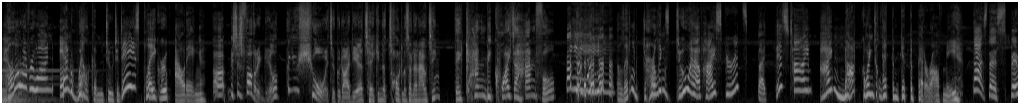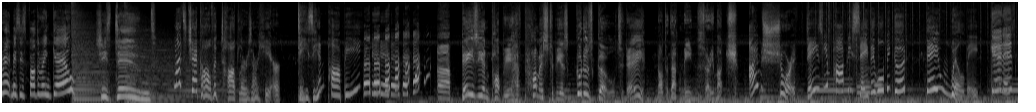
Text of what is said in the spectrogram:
Hello, everyone, and welcome to today's playgroup outing. Uh, Mrs. Fotheringill, are you sure it's a good idea taking the toddlers on an outing? They can be quite a handful. the little darlings do have high spirits, but this time I'm not going to let them get the better of me. That's the spirit, Mrs. Fotheringill. She's doomed. Let's check all the toddlers are here. Daisy and Poppy. uh, Daisy and Poppy have promised to be as good as gold today. Not that that means very much. I'm sure if Daisy and Poppy say they will be good, they will be. Good as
